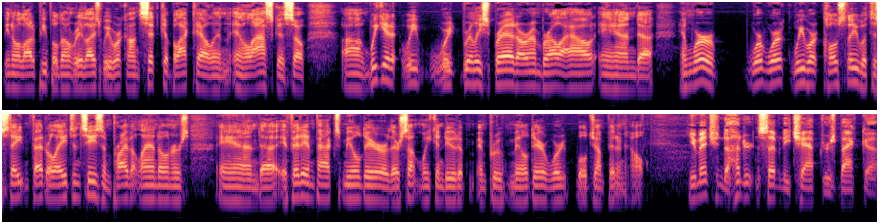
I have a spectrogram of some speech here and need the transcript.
you know, a lot of people don't realize we work on Sitka blacktail in, in Alaska. So uh, we get we we really spread our umbrella out, and uh, and we're we work we work closely with the state and federal agencies and private landowners. And uh, if it impacts mule deer or there's something we can do to improve mule deer, we will jump in and help. You mentioned 170 chapters back uh,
